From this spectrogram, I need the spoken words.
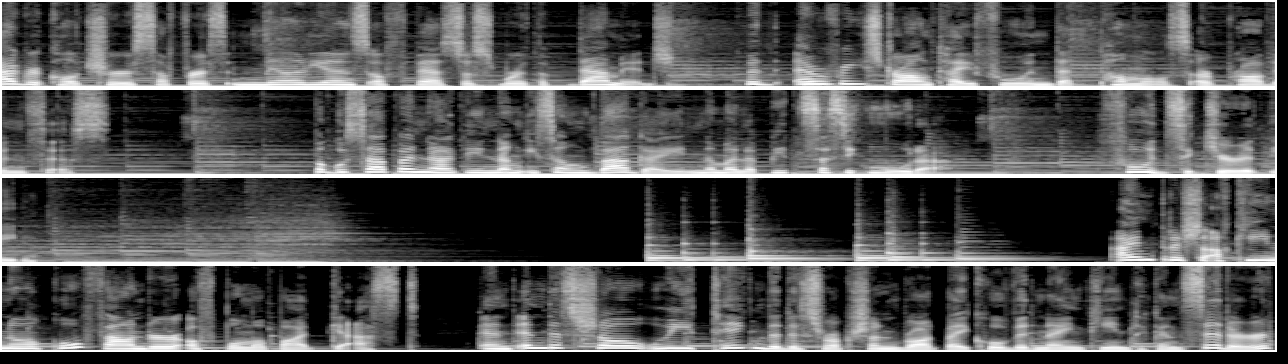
agriculture suffers millions of pesos worth of damage with every strong typhoon that pummels our provinces. Pag-usapan natin ang isang bagay na malapit sa sikmura, food security. I'm Trisha Aquino, co-founder of Puma Podcast. And in this show, we take the disruption brought by COVID-19 to consider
